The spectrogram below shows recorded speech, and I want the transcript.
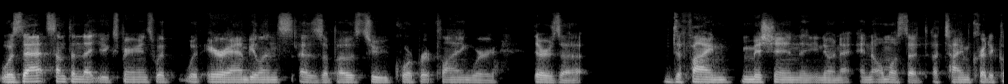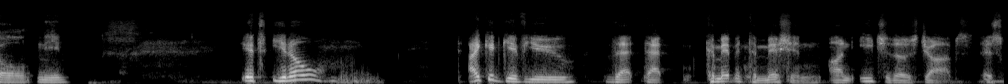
Was that something that you experienced with with air ambulance as opposed to corporate flying, where there's a defined mission and you know and, and almost a, a time critical need? It's you know i could give you that that commitment to mission on each of those jobs as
